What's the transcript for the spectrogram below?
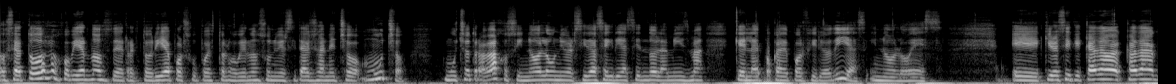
o sea, todos los gobiernos de rectoría, por supuesto, los gobiernos universitarios han hecho mucho, mucho trabajo. Si no, la universidad seguiría siendo la misma que en la época de Porfirio Díaz, y no lo es. Eh, quiero decir que cada, cada,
